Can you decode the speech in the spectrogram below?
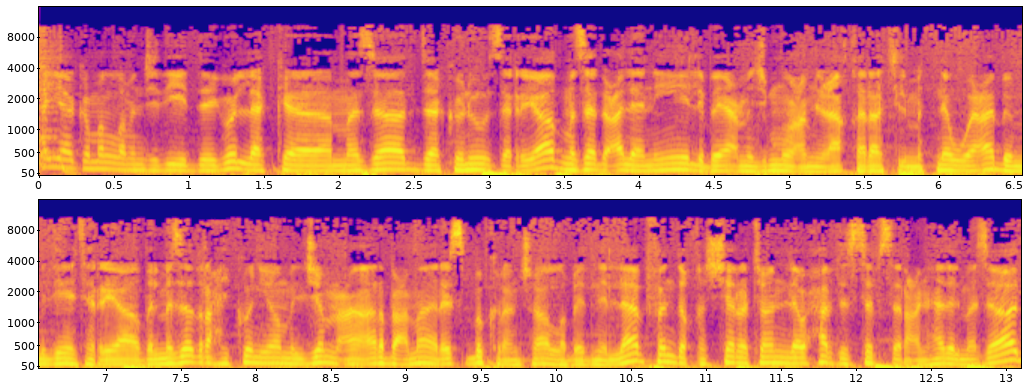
حياكم الله من جديد. يقول لك آه، مزاد كنوز الرياض. مزاد علني لبيع مجموعة من العقارات المتنوعة بمدينة الرياض. المزاد راح يكون يوم الجمعة 4 مارس. بكرة إن شاء الله بإذن الله. بفندق الشيراتون لو حاب تستفسر عن هذا المزاد.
